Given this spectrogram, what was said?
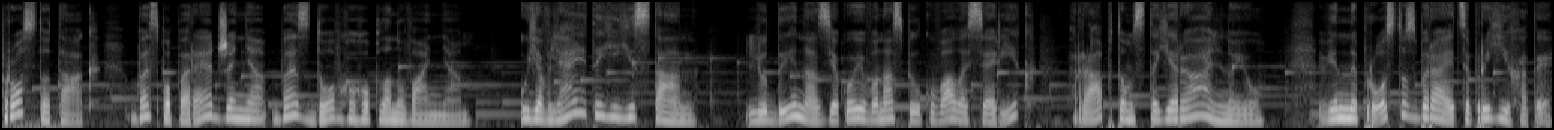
Просто так, без попередження, без довгого планування. Уявляєте її стан? Людина, з якою вона спілкувалася рік, раптом стає реальною. Він не просто збирається приїхати,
